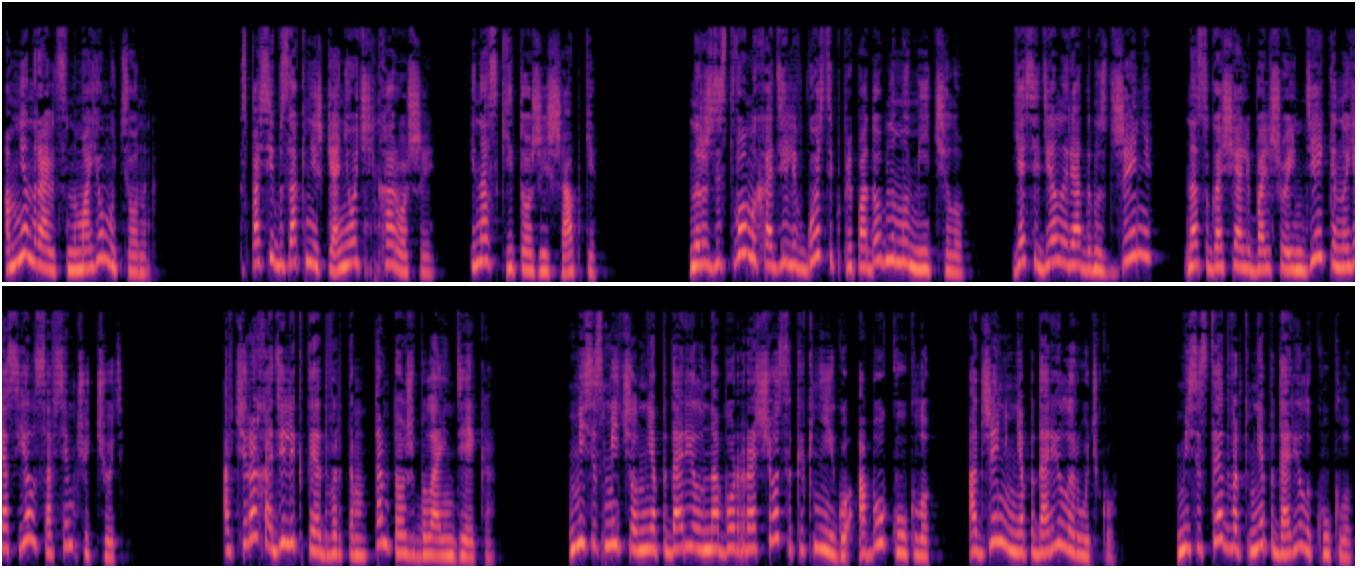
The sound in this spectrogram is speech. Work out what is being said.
А мне нравится на моем утенок. Спасибо за книжки, они очень хорошие. И носки тоже, и шапки. На Рождество мы ходили в гости к преподобному Митчеллу. Я сидела рядом с Дженни, нас угощали большой индейкой, но я съела совсем чуть-чуть. А вчера ходили к Тедвартам, там тоже была индейка. Миссис Митчелл мне подарила набор расчесок и книгу, а Бо — куклу, а Дженни мне подарила ручку. Миссис Тедвард мне подарила куклу.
